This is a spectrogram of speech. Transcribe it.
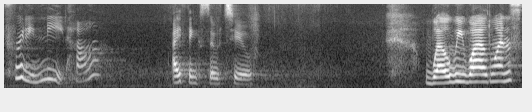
Pretty neat, huh? I think so too. Well, wee wild ones,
